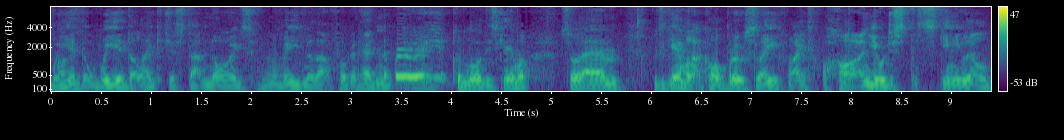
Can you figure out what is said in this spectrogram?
Weird, weird that like just that noise and the reading of that fucking head and the could load this game up. So um, there's a game on that called Bruce Lee, right? Oh, and you were just a skinny little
